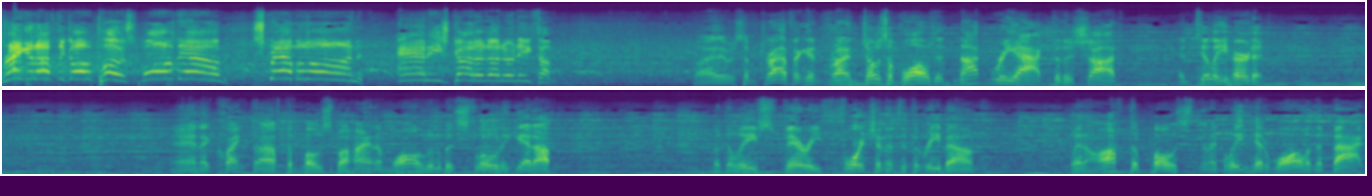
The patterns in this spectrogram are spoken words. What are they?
Rang it off the goalpost. Woll down. Scramble on and he's got it underneath him. Why, there was some traffic in front. Joseph Woll did not react to the shot until he heard it. And it clanked off the post behind him. Woll a little bit slow to get up. But the Leafs very fortunate that the rebound went off the post, and I believe hit Woll in the back.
